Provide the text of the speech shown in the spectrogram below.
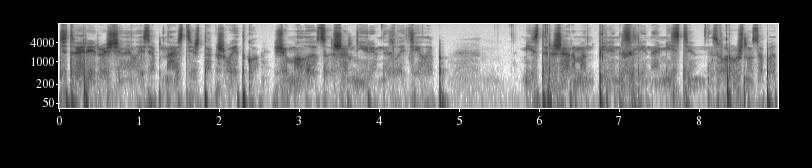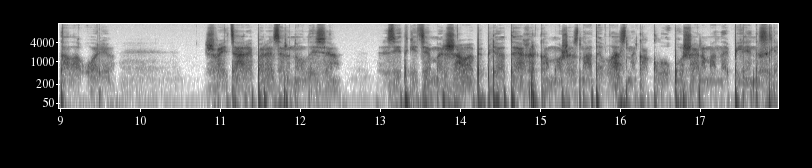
ці двері розчинилися б навстіж так швидко, що мало з шарнірів не злетіли б. Містер Шерман Пілінгслі на місці, незворушно запитала Олів. Швейцари перезирнулися. Звідки ця мершава бібліотекарка може знати власника клубу Шермана Пілінгслі?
